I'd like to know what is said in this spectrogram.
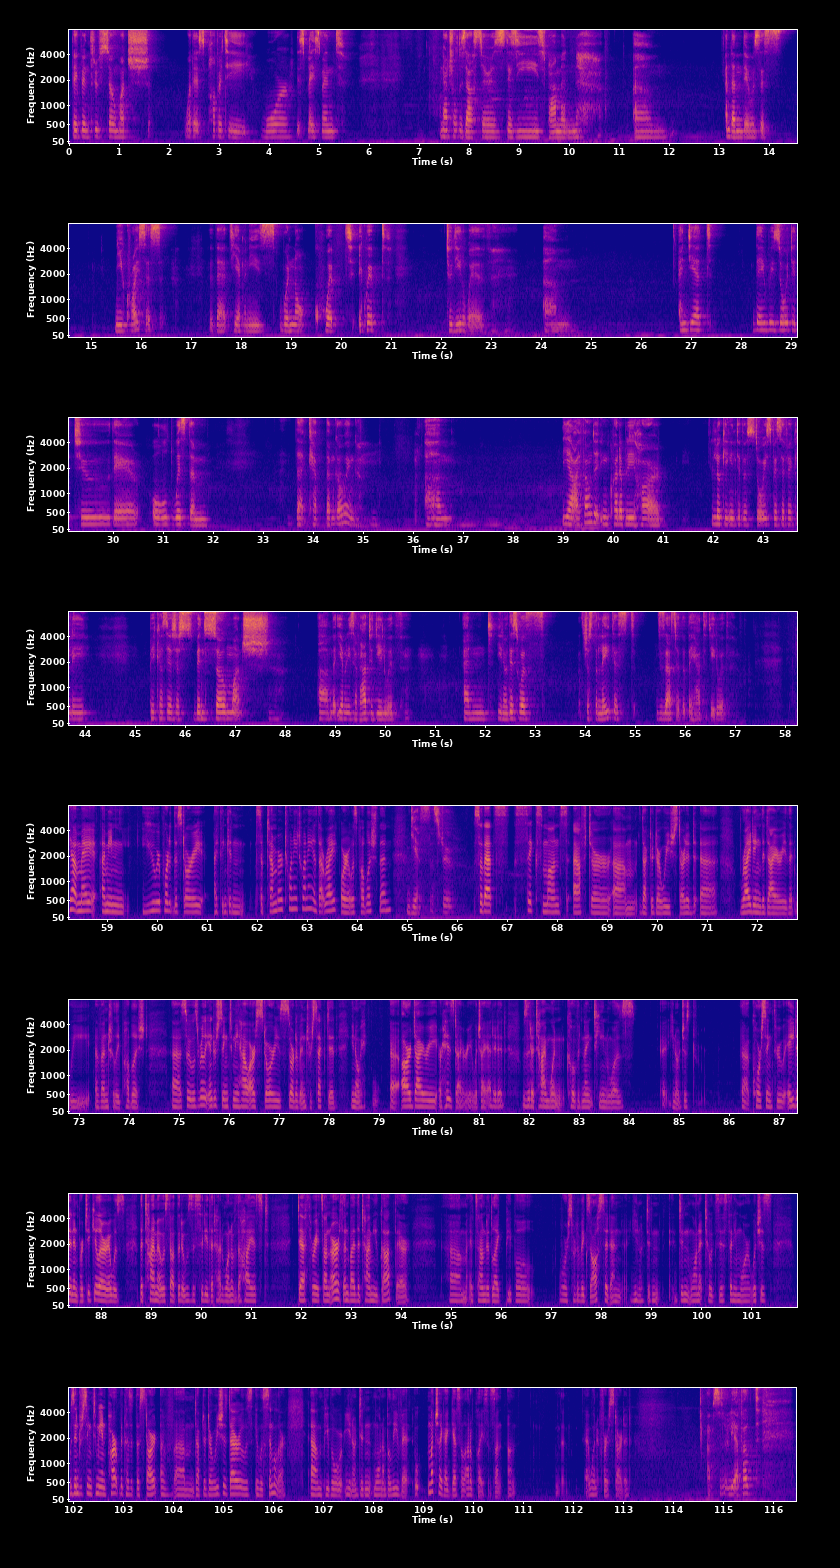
They've been through so much, whether it's poverty, war, displacement, natural disasters, disease, famine. Um, and then there was this new crisis that Yemenis were not equipped, equipped to deal with. Um, and yet they resorted to their old wisdom that kept them going. Um, yeah, I found it incredibly hard looking into the story specifically because there's just been so much um, that Yemenis have had to deal with. And, you know, this was just the latest disaster that they had to deal with. Yeah, Mai, I mean, you reported the story, I think, in September 2020. Is that right? Or it was published then? Yes, that's true. So that's six months after um, Dr. Derwish started uh, writing the diary that we eventually published. Uh, so it was really interesting to me how our stories sort of intersected. You know, uh, our diary or his diary, which I edited, was at a time when COVID 19 was uh, you know, just uh, coursing through Aden in particular. It was the time it was thought that it was a city that had one of the highest death rates on earth. And by the time you got there, um, it sounded like people were sort of exhausted and you know didn't didn't want it to exist anymore, which is was interesting to me in part because at the start of um, Dr. Derwish's diary, it was it was similar. Um, people were, you know didn't want to believe it, much like I guess a lot of places on, on uh, when it first started. Absolutely. I felt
